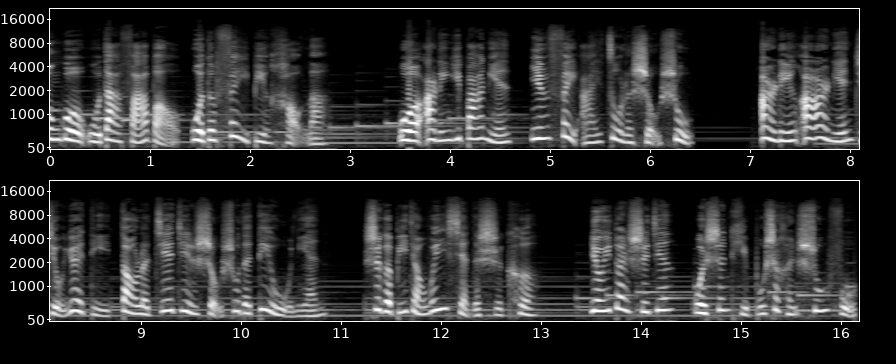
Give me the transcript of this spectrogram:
通过五大法宝，我的肺病好了。我二零一八年因肺癌做了手术，二零二二年九月底到了接近手术的第五年，是个比较危险的时刻。有一段时间我身体不是很舒服，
